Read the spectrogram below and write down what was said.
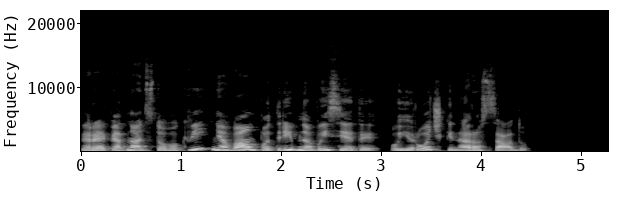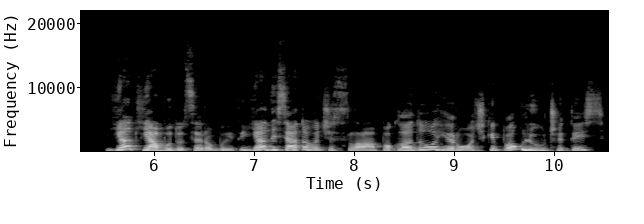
10-15 квітня вам потрібно висіяти огірочки на розсаду. Як я буду це робити? Я 10 числа покладу огірочки поключитись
